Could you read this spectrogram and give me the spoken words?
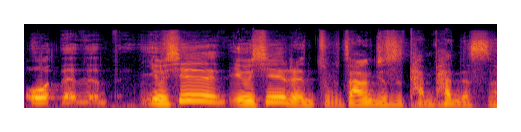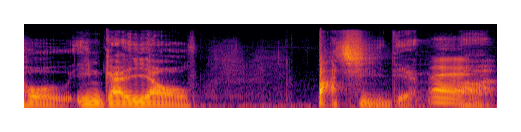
我呃呃有些有些人主张就是谈判的时候应该要霸气一点，哎啊，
